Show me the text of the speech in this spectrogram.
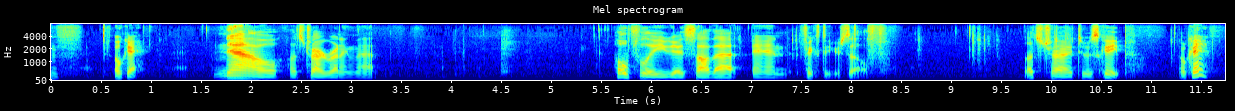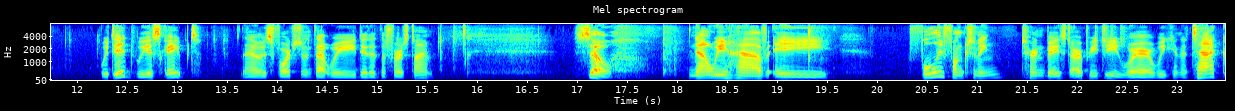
okay. Now, let's try running that. Hopefully you guys saw that and fixed it yourself. Let's try to escape. Okay, we did. We escaped. And it was fortunate that we did it the first time. So, now we have a fully functioning turn-based RPG where we can attack,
